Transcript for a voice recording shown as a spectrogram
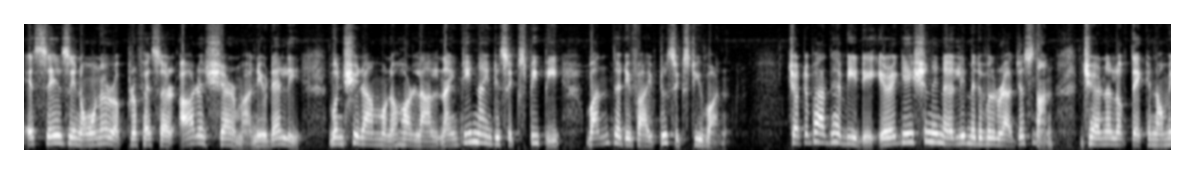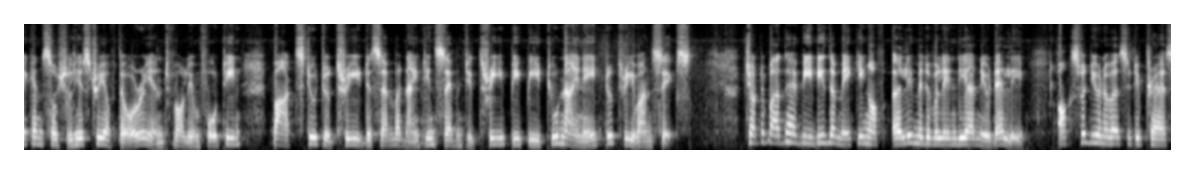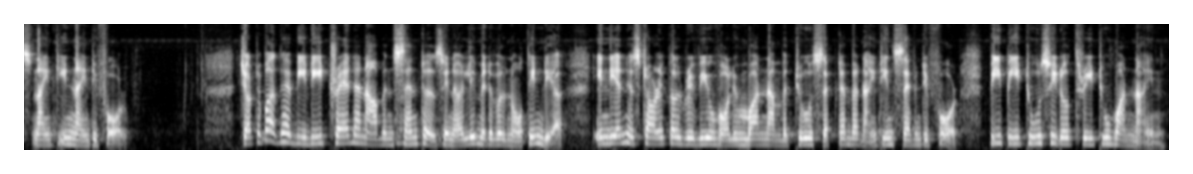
Essays in honor of Professor R. S. Sharma, New Delhi, Munshiram Manohar Lal, 1996 pp. 135 to 61. Chattopadhyay BD, Irrigation in Early Medieval Rajasthan, Journal of the Economic and Social History of the Orient, Volume 14, Parts 2 to 3, December 1973, pp 298 to 316. Chattopadhyay BD, The Making of Early Medieval India, New Delhi, Oxford University Press, 1994. Chattopadhyay BD Trade and Urban Centers in Early Medieval North India, Indian Historical Review, Volume 1, Number 2, September 1974, pp 203219.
